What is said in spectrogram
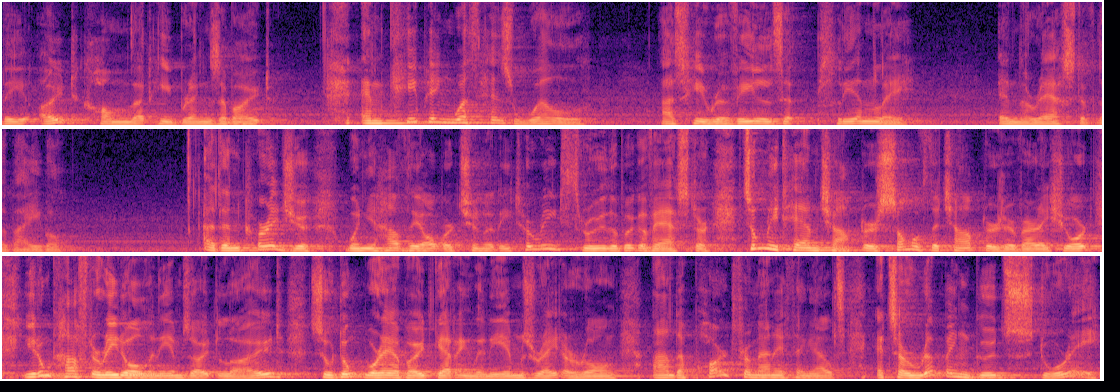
the outcome that he brings about, in keeping with his will as he reveals it plainly in the rest of the Bible. I'd encourage you, when you have the opportunity, to read through the book of Esther. It's only 10 chapters. Some of the chapters are very short. You don't have to read all the names out loud, so don't worry about getting the names right or wrong. And apart from anything else, it's a ripping good story,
